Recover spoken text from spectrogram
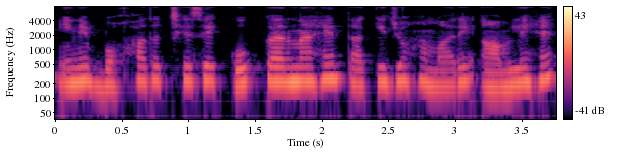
इन्हें बहुत अच्छे से कुक करना है ताकि जो हमारे आंवले हैं,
